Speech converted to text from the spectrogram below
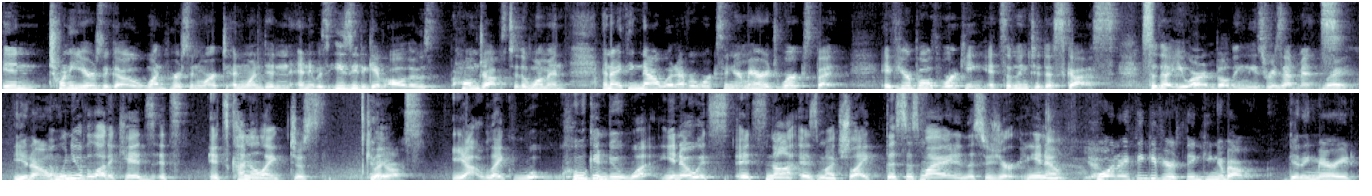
in 20 years ago, one person worked and one didn't, and it was easy to give all those home jobs to the Mm-hmm. woman. And I think now whatever works in your marriage works, but if you're both working, it's something to discuss so that you aren't building these resentments. Right. You know? And when you have a lot of kids, it's it's kind of like just like- chaos. yeah, like wh- who can do what? You know, it's it's not as much like this is mine and this is your. You know. Yeah. Well, and I think if you're thinking about getting married,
